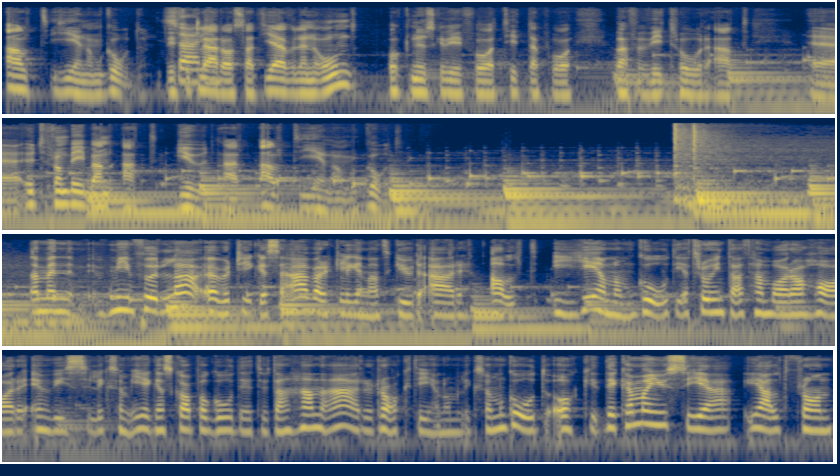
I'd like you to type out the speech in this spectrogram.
allt genom god. Vi fick lära oss att djävulen är ond och nu ska vi få titta på varför vi tror att, eh, utifrån Bibeln, att Gud är allt genom god. Nej, men min fulla övertygelse är verkligen att Gud är allt igenom god. Jag tror inte att han bara har en viss liksom, egenskap av godhet, utan han är rakt igenom liksom, god. Och det kan man ju se i allt från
